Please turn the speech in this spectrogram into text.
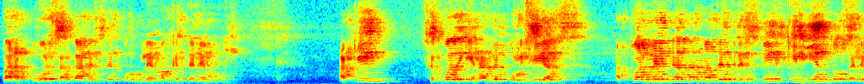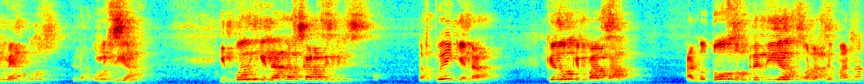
para poder sacar este problema que tenemos. Aquí se puede llenar de policías. Actualmente andan más de 3.500 elementos de la policía y pueden llenar las cárceles. Las pueden llenar. ¿Qué es lo que pasa? A los dos o tres días o a la semana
